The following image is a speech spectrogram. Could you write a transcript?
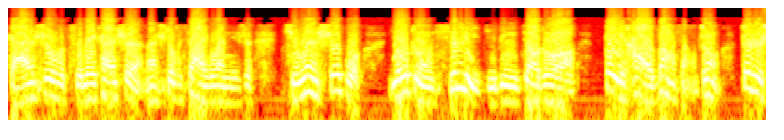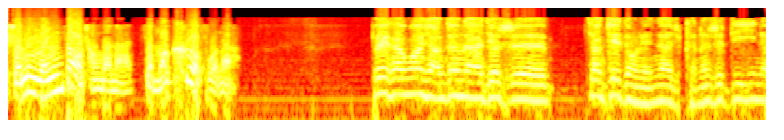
感恩师傅慈悲开示。那师傅下一个问题是，请问师傅，有种心理疾病叫做被害妄想症，这是什么原因造成的呢？怎么克服呢？被害妄想症呢，就是像这种人呢，可能是第一呢，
